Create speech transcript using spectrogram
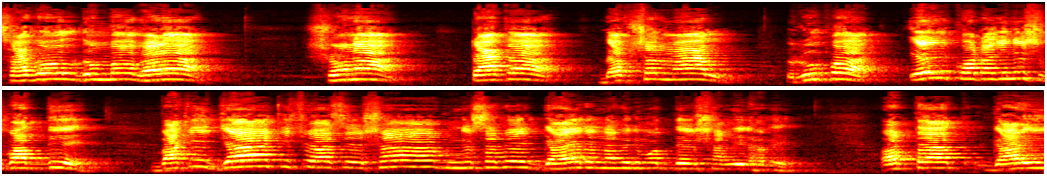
ছাগল, দুম্বা, ভেড়া, সোনা, টাকা, ব্যবসার মাল, রূপা এই কটা জিনিস বাদ দিয়ে বাকি যা কিছু আছে সব নেশাবে গায়ের নামের মধ্যে সামিল হবে। অর্থাৎ গাড়ি,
